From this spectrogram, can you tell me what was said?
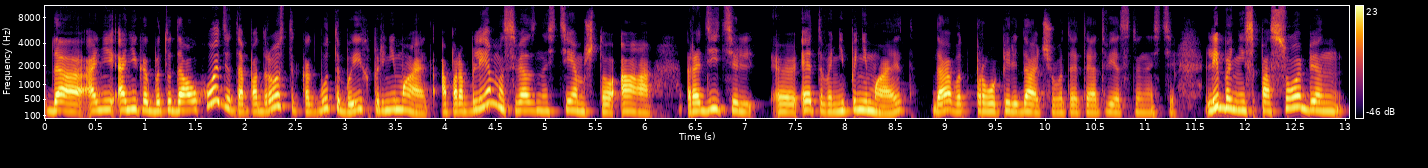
да, они, они как бы туда уходят, а подросток как будто бы их принимает. А проблема связана с тем, что, а, родитель э, этого не понимает, да, вот про передачу вот этой ответственности, либо не способен,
